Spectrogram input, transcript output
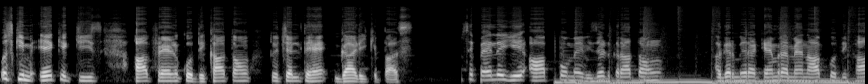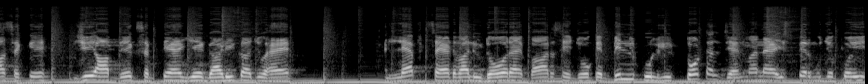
اس کی میں ایک ایک چیز آپ فرینڈ کو دکھاتا ہوں۔ تو چلتے ہیں گاڑی کے پاس۔ سب سے پہلے یہ آپ کو میں وزٹ کراتا ہوں۔ اگر میرا کیمرہ مین آپ کو دکھا سکے، یہ آپ دیکھ سکتے ہیں، یہ گاڑی کا جو ہے لیفٹ سائڈ والی ڈور ہے، باہر سے جو کہ بالکل ہی ٹوٹل جینمن ہے۔ اس پر مجھے کوئی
